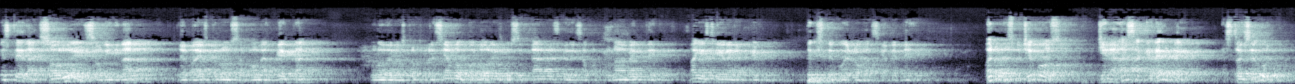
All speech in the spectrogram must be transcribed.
Este danzón es original del maestro Salmón Arqueta, uno de nuestros preciados dolores musicales que desafortunadamente fallecieron en aquel triste vuelo hacia Betel. Bueno, escuchemos, llegarás a quererme, estoy seguro.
